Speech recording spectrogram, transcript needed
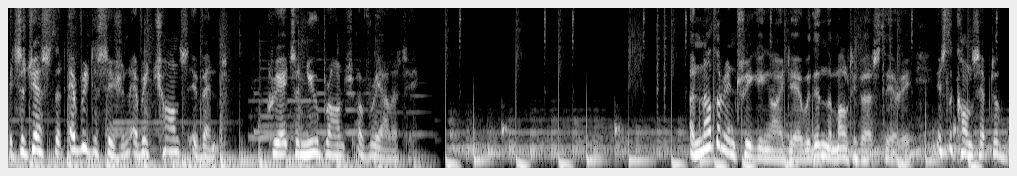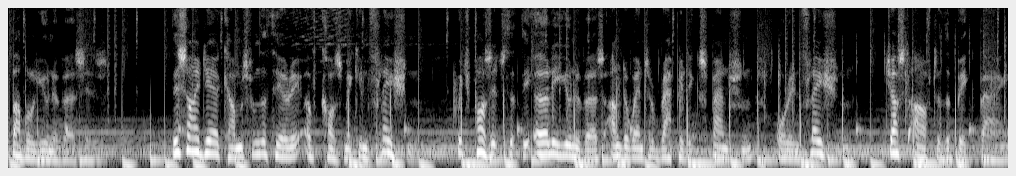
It suggests that every decision, every chance event, creates a new branch of reality. Another intriguing idea within the multiverse theory is the concept of bubble universes. This idea comes from the theory of cosmic inflation, which posits that the early universe underwent a rapid expansion, or inflation, just after the Big Bang.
